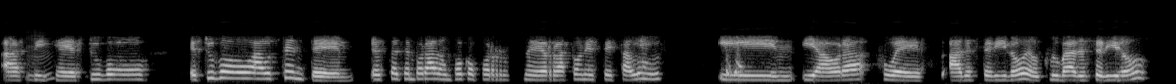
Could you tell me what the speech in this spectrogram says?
Así Mm. que estuvo estuvo ausente esta temporada un poco por eh, razones de salud y, y ahora pues ha decidido, el club ha decidido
